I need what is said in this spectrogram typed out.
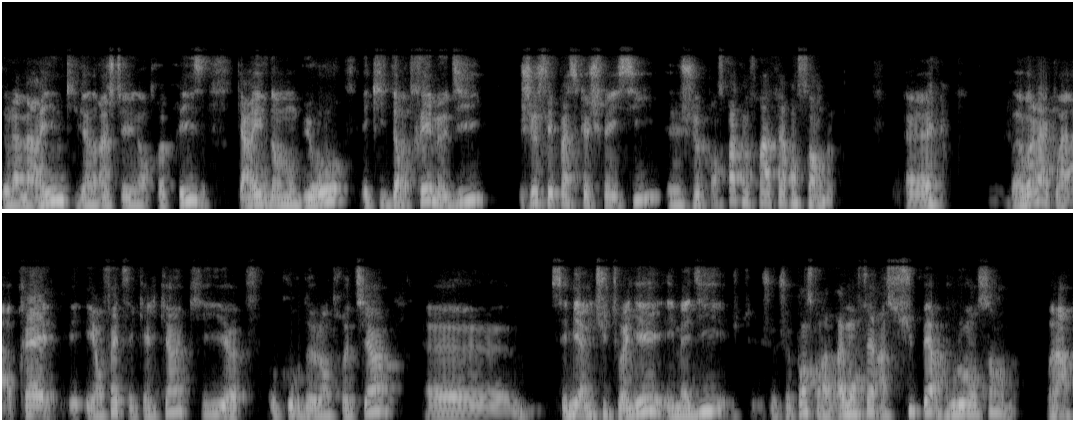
de, la marine qui vient de racheter une entreprise, qui arrive dans mon bureau et qui d'entrée me dit je ne sais pas ce que je fais ici, je ne pense pas qu'on fera affaire ensemble. Euh, ben voilà quoi. Après, et, en fait, c'est quelqu'un qui, au cours de l'entretien, s'est mis à me tutoyer et m'a dit je, pense qu'on va vraiment faire un super boulot ensemble. Voilà.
